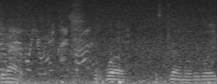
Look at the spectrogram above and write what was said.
Get out. Unavailable unit advised. Whoa. Just throw him overboard.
